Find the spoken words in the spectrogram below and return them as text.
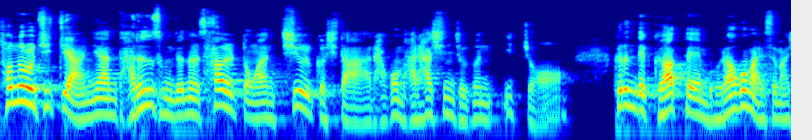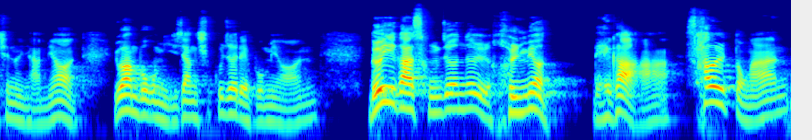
손으로 짓지 아니한 다른 성전을 사흘 동안 지을 것이다 라고 말하신 적은 있죠. 그런데 그 앞에 뭐라고 말씀하시느냐 하면 요한복음 2장 19절에 보면 너희가 성전을 헐면 내가 사흘 동안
